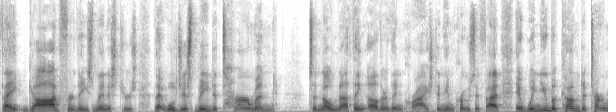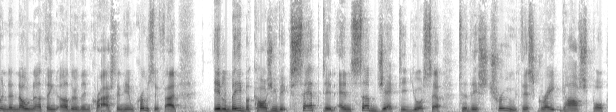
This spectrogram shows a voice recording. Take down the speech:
Thank God for these ministers that will just be determined to know nothing other than Christ and Him crucified. And when you become determined to know nothing other than Christ and Him crucified, It'll be because you've accepted and subjected yourself to this truth, this great gospel,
